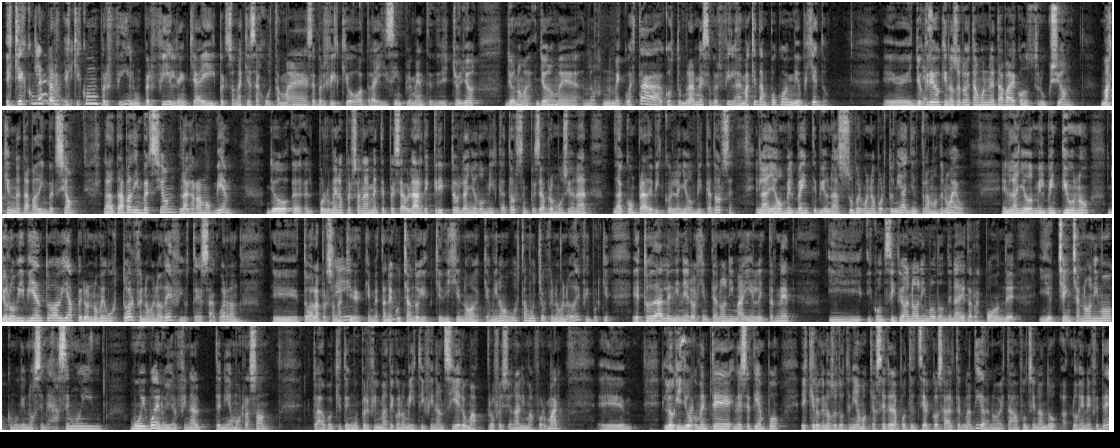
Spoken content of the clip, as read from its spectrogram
Es que es como un Claro, per- es que es como un perfil, un perfil en que hay personas que se ajustan más a ese perfil que otras y simplemente, de hecho yo yo no me yo no me no- no me cuesta acostumbrarme a ese perfil, además que tampoco es mi objeto. Eh, yo creo que nosotros estamos en una etapa de construcción, más que en una etapa de inversión. La etapa de inversión la agarramos bien. Yo, eh, por lo menos personalmente, empecé a hablar de cripto el año 2014. Empecé a promocionar la compra de Bitcoin el año 2014. En el año 2020 vi una súper buena oportunidad y entramos de nuevo. En el año 2021 yo lo vi bien todavía, pero no me gustó el fenómeno DeFi. Ustedes se acuerdan eh, todas las personas Sí. que, que me están escuchando que, que dije, no, que a mí no me gusta mucho el fenómeno DeFi, porque esto de darle dinero a gente anónima ahí en la internet y, y con sitios anónimos donde nadie te responde y exchange anónimo, como que no se me hace muy, muy bueno y al final teníamos razón. Claro, porque tengo un perfil más de economista y financiero, más profesional y más formal. Eh, lo que yo comenté en ese tiempo es que lo que nosotros teníamos que hacer era potenciar cosas alternativas. Nos estaban funcionando los NFT,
